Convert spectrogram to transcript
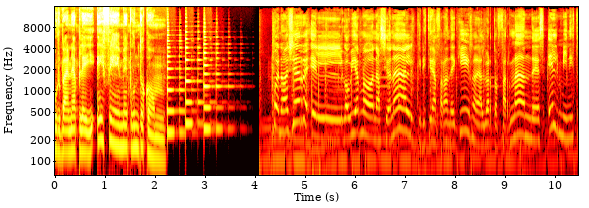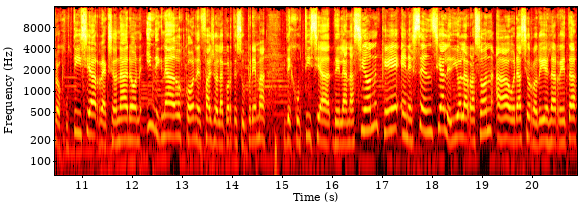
UrbanaPlayFM.com Bueno, ayer el gobierno nacional, Cristina Fernández de Kirchner, Alberto Fernández, el ministro de Justicia reaccionaron indignados con el fallo de la Corte Suprema de Justicia de la Nación, que en esencia le dio la razón a Horacio Rodríguez Larreta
